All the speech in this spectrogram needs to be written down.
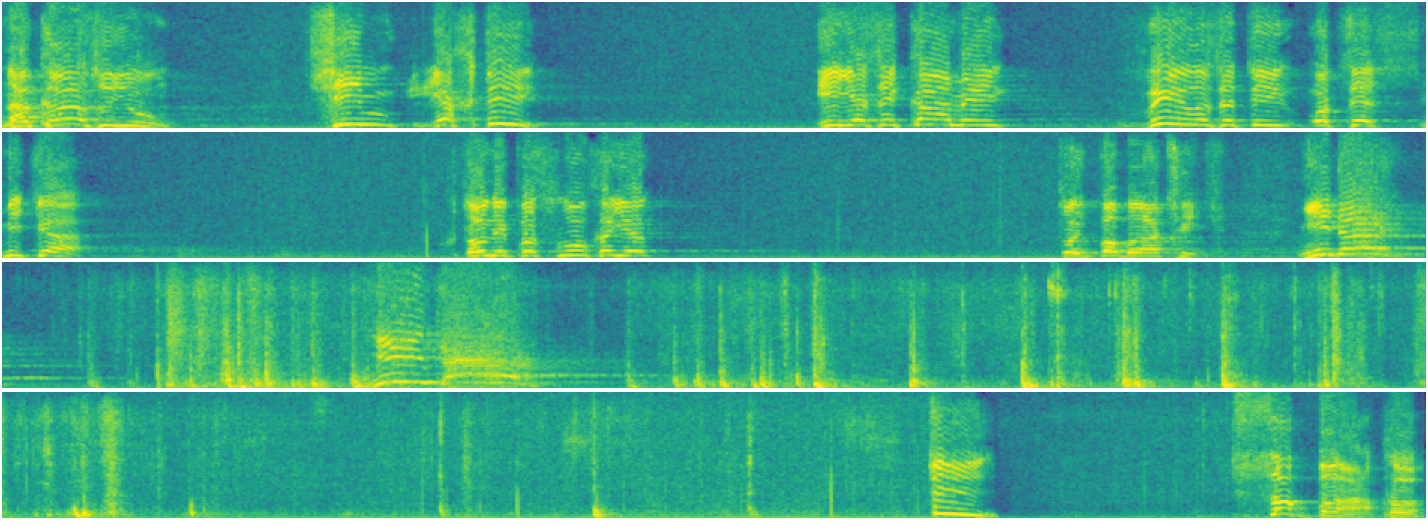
Наказую всім лягти і язиками вилазити оце сміття. Хто не послухає, той побачить. Нідер! Нідер! Ти, собако!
